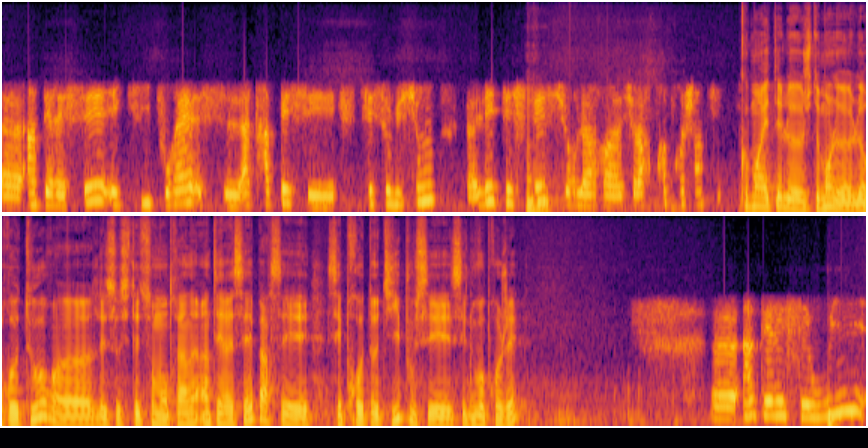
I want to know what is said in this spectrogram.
euh, intéressées et qui pourraient se, attraper ces, ces solutions, euh, les tester mhm. sur leur sur leur propre chantier. Comment a été le, justement le, le retour Les sociétés se sont montrées intéressées par ces, ces prototypes ou ces, ces nouveaux projets? Euh, intéressé, oui,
